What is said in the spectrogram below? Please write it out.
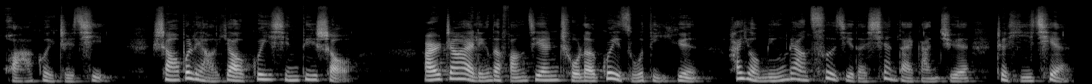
华贵之气，少不了要归心低首。而张爱玲的房间，除了贵族底蕴。还有明亮刺激的现代感觉，这一切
